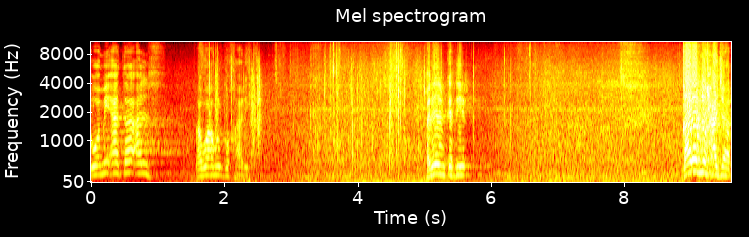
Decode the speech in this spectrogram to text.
ومائة ألف. رواه البخاري. قليلا كثير. قال ابن حجر.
